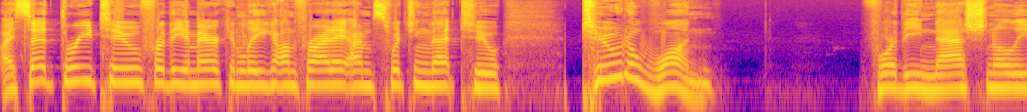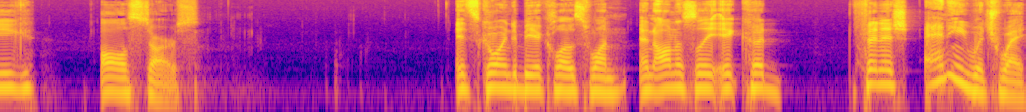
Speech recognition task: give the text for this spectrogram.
I said 3 2 for the American League on Friday. I'm switching that to 2 to 1 for the National League All Stars. It's going to be a close one, and honestly, it could finish any which way.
